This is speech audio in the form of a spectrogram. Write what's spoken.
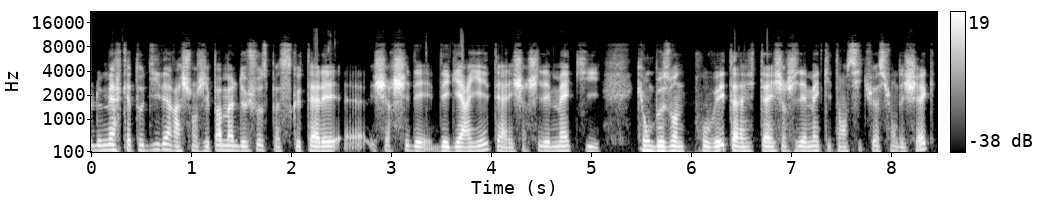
le, mercato d'hiver a changé pas mal de choses parce que tu es allé euh, chercher des, des guerriers, tu es allé chercher des mecs qui, qui ont besoin de prouver, tu es, allé chercher des mecs qui étaient en situation d'échec.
